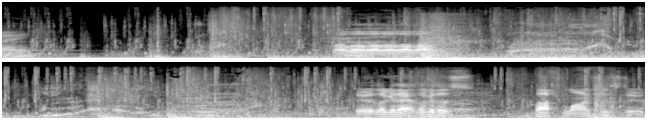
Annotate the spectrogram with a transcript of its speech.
Okay. Whoa, whoa, whoa, whoa, whoa, whoa. Dude, look at that. Look at those buffed launches, dude.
